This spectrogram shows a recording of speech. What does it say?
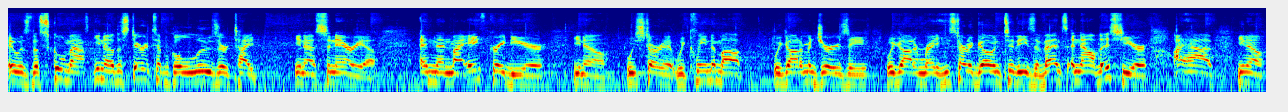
It was the school mask, you know, the stereotypical loser type, you know, scenario. And then my eighth grade year, you know, we started, we cleaned him up. We got him a jersey. We got him ready. He started going to these events, and now this year I have, you know,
